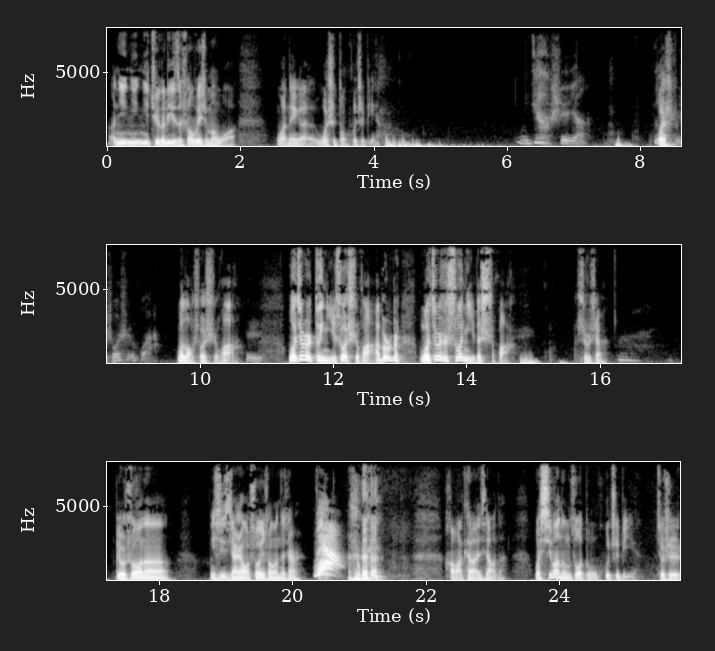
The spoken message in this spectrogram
啊你你你举个例子说，为什么我我那个我是董狐之笔？你就是啊，你我是说实话。我老说实话，嗯，我就是对你说实话啊，不是不是，我就是说你的实话，是不是？比如说呢，你是想让我说一说吗？在这儿，不要，好吧，开玩笑的。我希望能做董狐之笔，就是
